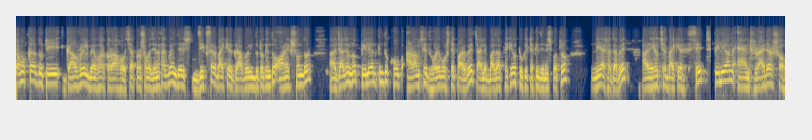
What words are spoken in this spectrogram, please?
চমৎকার দুটি গ্রাভরেল ব্যবহার করা হয়েছে। আপনারা সবাই জেনে থাকবেন যে জিক্সার বাইকের গ্রাভরেল দুটো কিন্তু অনেক সুন্দর যার জন্য পিলিয়ন কিন্তু খুব আরামসে ধরে বসতে পারবে। চাইলে বাজার থেকেও টুকিটাকি জিনিসপত্র নিয়ে আসা যাবে। আর এই হচ্ছে বাইকের সিট পিলিয়ন অ্যান্ড রাইডার সহ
